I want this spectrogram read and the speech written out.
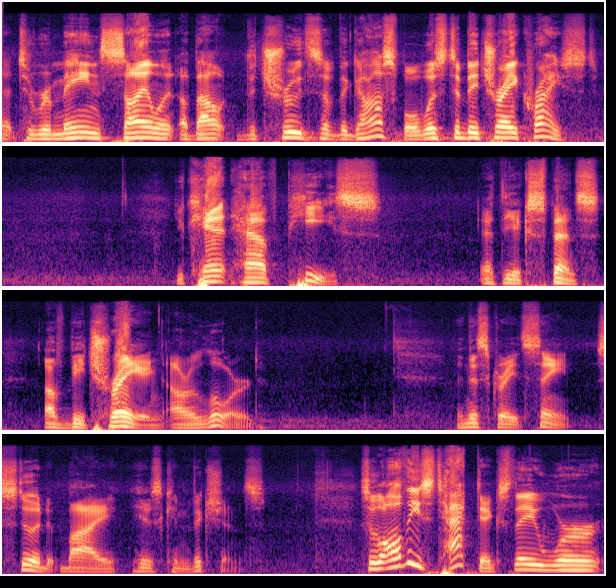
that to remain silent about the truths of the gospel was to betray Christ. You can't have peace at the expense of betraying our Lord. And this great saint stood by his convictions. So all these tactics, they were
